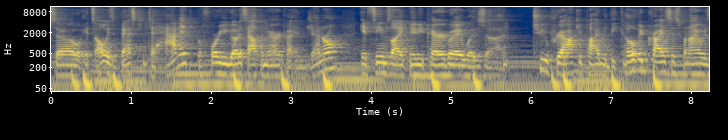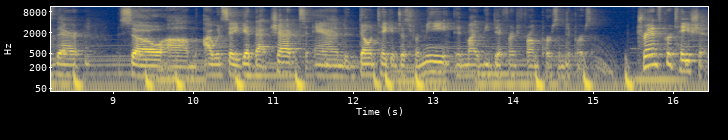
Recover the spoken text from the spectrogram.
so it's always best to have it before you go to South America in general. It seems like maybe Paraguay was uh, too preoccupied with the COVID crisis when I was there, so um, I would say get that checked and don't take it just from me. It might be different from person to person. Transportation.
